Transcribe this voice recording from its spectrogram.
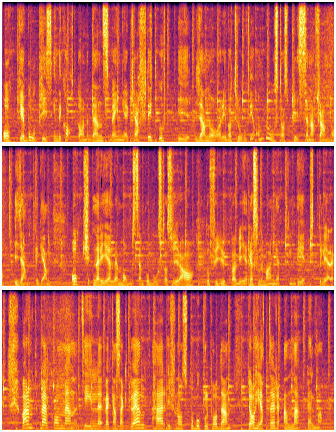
Och eh, boprisindikatorn den svänger kraftigt upp i januari. Vad tror vi om bostadspriserna framåt egentligen? Och när det gäller momsen på bostadshyra, ja, då fördjupar vi resonemanget kring det ytterligare. Varmt välkommen till veckans Aktuellt här ifrån oss på Bopolpodden. Jag heter Anna Bellman.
